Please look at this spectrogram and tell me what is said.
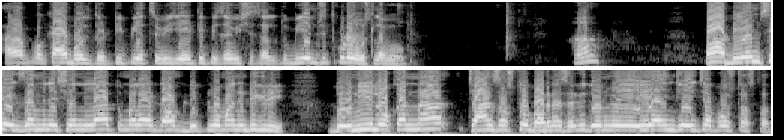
अरे आपण काय बोलतो टीपीएचा विषय एटीपीचा विषय चालतो. बीएमसीत कुठे बसला भाऊ? हा? पहा बीएमसी एक्झामिनेशनला तुम्हाला डॉ डिप्लोमा आणि डिग्री दोन्ही लोकांना चान्स असतो भरण्यासाठी. दोन वेळ ए आणि जेईच्या पोस्ट असतात.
